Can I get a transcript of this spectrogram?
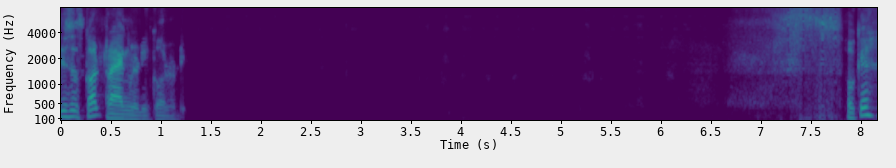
This is called triangular inequality. Okay.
